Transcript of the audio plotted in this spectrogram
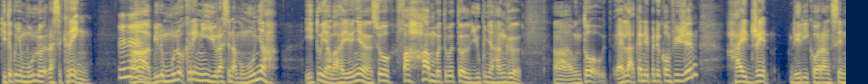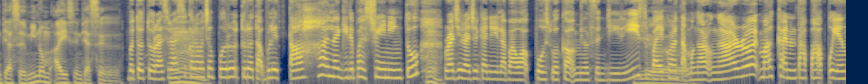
kita punya mulut rasa kering. Mm-hmm. Ha, bila mulut kering ni you rasa nak mengunyah. Itu yang bahayanya. So faham betul-betul you punya hunger. Ha, untuk elakkan daripada confusion, hydrate diri korang sentiasa. Minum air sentiasa. Betul tu Rasa-rasa Hmm. kalau macam perut tu Dah tak boleh tahan lagi Lepas training tu Hmm. Rajin-rajinkan dirilah Bawa post workout meal sendiri Ya. Supaya korang tak mengarut-ngarut Makan entah apa-apa Yang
